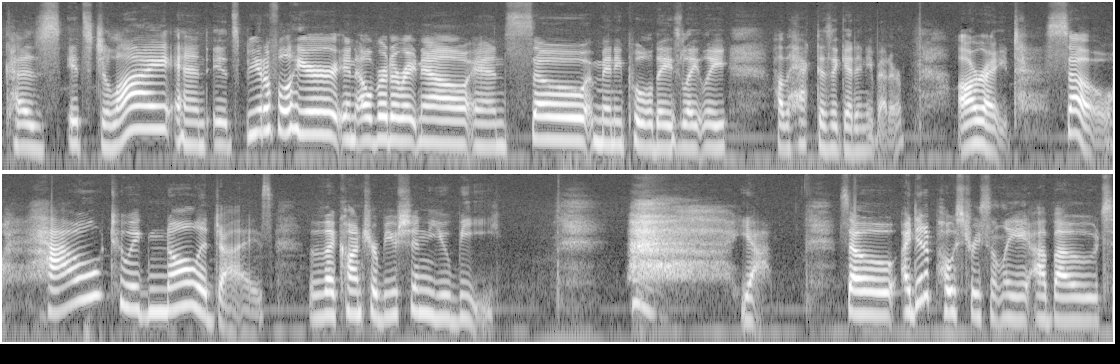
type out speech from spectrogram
because it's July and it's beautiful here in Alberta right now, and so many pool days lately. How the heck does it get any better? All right, so how to acknowledge the contribution you be. yeah. So I did a post recently about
